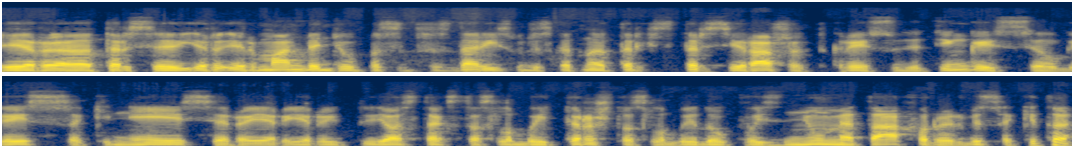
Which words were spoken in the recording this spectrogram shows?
Ir, e, tarsi, ir, ir man bent jau pasidarė įspūdis, kad na, tarsi, tarsi rašo tikrai sudėtingais, ilgais sakiniais ir, ir, ir jos tekstas labai tirštas, labai daug vaizdinių, metaforų ir visa kita.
